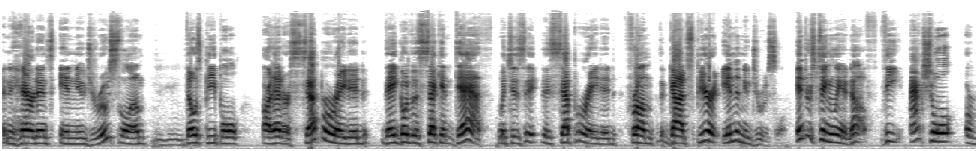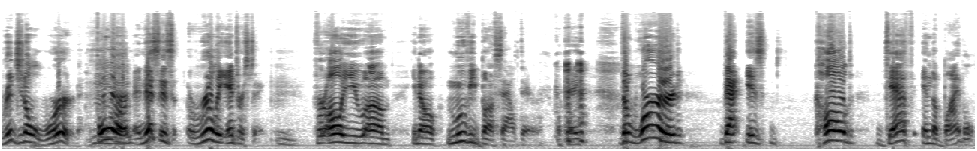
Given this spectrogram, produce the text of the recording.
an inheritance in New Jerusalem. Mm-hmm. Those people are that are separated. They go to the second death, which is is separated from the God's Spirit in the New Jerusalem. Interestingly enough, the actual original word mm-hmm. for, and this is really interesting mm. for all you um, you know movie buffs out there. Okay, the word that is called death in the Bible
